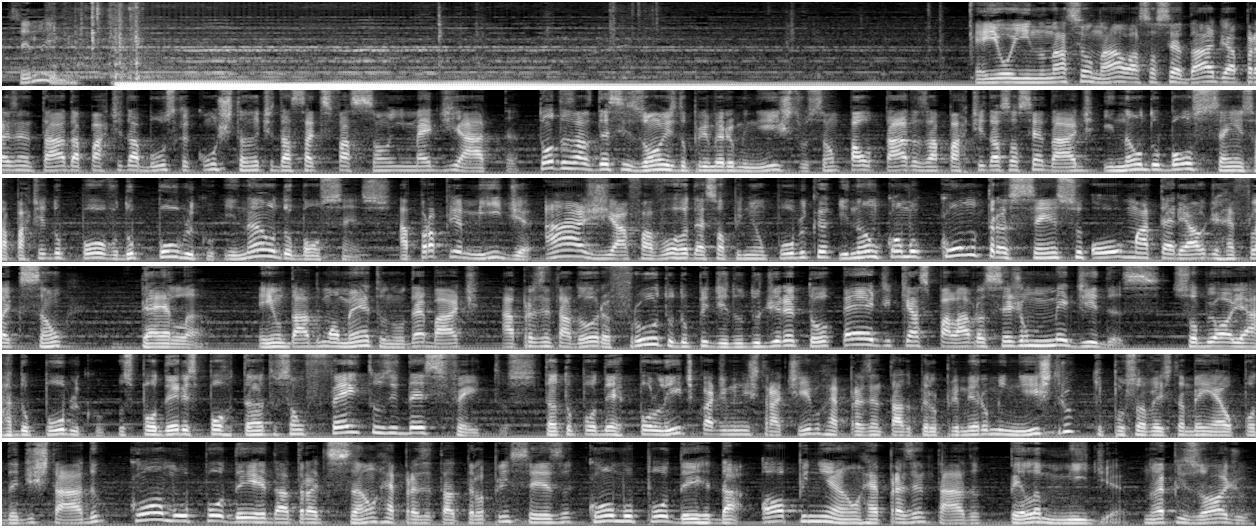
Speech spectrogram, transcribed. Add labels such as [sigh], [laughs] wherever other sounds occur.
Se liga. Em O Hino Nacional, a sociedade é apresentada a partir da busca constante da satisfação imediata. Todas as decisões do primeiro-ministro são pautadas a partir da sociedade e não do bom senso, a partir do povo, do público e não do bom senso. A própria mídia age a favor dessa opinião pública e não como contrassenso ou material de reflexão dela. Em um dado momento no debate, a apresentadora, fruto do pedido do diretor, pede que as palavras sejam medidas. Sob o olhar do público, os poderes, portanto, são feitos e desfeitos. Tanto o poder político-administrativo, representado pelo primeiro-ministro, que por sua vez também é o poder de Estado, como o poder da tradição, representado pela princesa, como o poder da opinião, representado pela mídia. No episódio,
